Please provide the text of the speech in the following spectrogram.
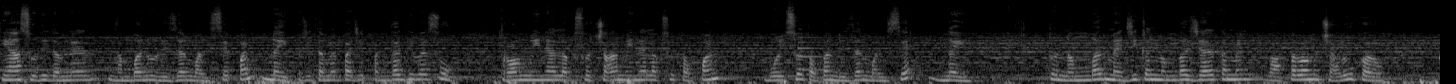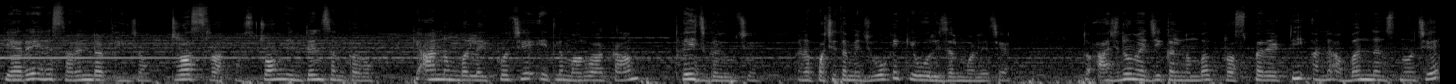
ત્યાં સુધી તમને નંબરનું રિઝલ્ટ મળશે પણ નહીં. પછી તમે પછી પંદર દિવસ શું, ત્રણ મહિના લખશો, ચાર મહિના લખશો તો પણ બોલશો તો પણ રિઝલ્ટ મળશે નહીં. તો નંબર, મેજિકલ નંબર જ્યારે તમે વાપરવાનું ચાલુ કરો, ત્યારે એને સરેન્ડર થઈ જાઓ. ટ્રસ્ટ રાખો. સ્ટ્રોંગ ઇન્ટેન્શન કરો કે આ નંબર લખ્યો છે, એટલે મારું આ કામ થઈ જ ગયું છે. અને પછી તમે જુઓ કે કેવું રિઝલ્ટ મળે છે. તો આજનો મેજિકલ નંબર પ્રોસ્પેરિટી અને અબન્ડન્સનો છે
